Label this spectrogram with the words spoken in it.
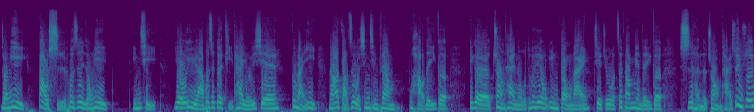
容易暴食，或是容易引起忧郁啊，或是对体态有一些不满意，然后导致我心情非常不好的一个一个状态呢，我都会用运动来解决我这方面的一个。失衡的状态，所以说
